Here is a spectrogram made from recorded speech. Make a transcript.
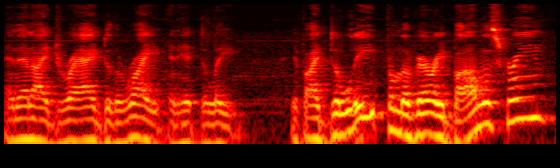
and then I drag to the right and hit delete. If I delete from the very bottom of the screen,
